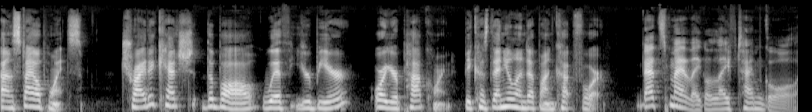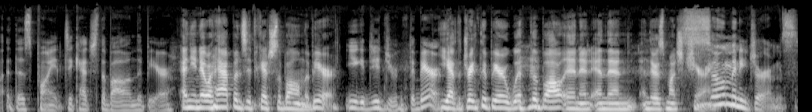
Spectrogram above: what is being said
on style points, try to catch the ball with your beer or your popcorn because then you'll end up on Cut4. That's my like lifetime goal at this point to catch the ball in the beer. And you know what happens if you catch the ball in the beer? You you drink the beer. You have to drink the beer with the mm-hmm. ball in it, and then and there's much cheering. So many germs.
